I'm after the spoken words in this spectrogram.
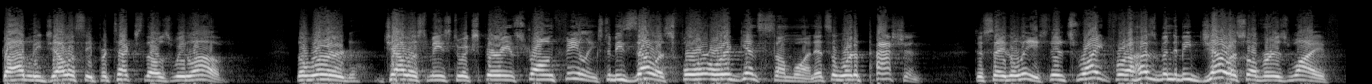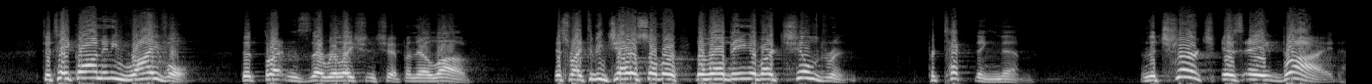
Godly jealousy protects those we love. The word jealous means to experience strong feelings, to be zealous for or against someone. It's a word of passion, to say the least. It's right for a husband to be jealous over his wife, to take on any rival that threatens their relationship and their love. It's right to be jealous over the well being of our children, protecting them. And the church is a bride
